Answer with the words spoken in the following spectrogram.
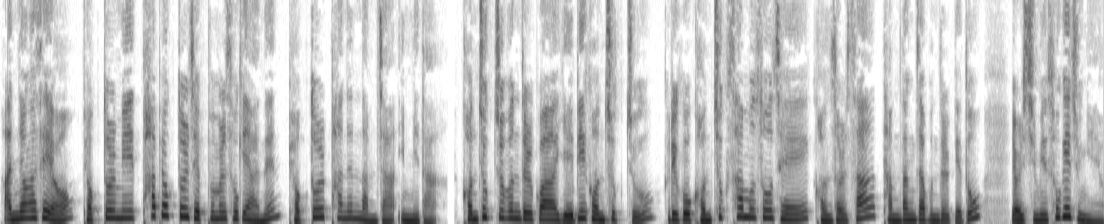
안녕하세요. 벽돌 및 타벽돌 제품을 소개하는 벽돌 파는 남자입니다. 건축주분들과 예비 건축주, 그리고 건축사무소 재 건설사 담당자분들께도 열심히 소개 중이에요.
